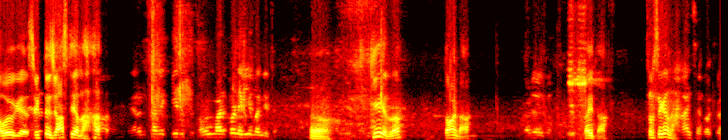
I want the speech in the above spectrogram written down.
ಅವಿಗೆ ಸಿಟ್ಟು ಜಾಸ್ತಿ ಅಲ್ಲ. ಎರಡು ಸಾರಿ ಕೀರಿತ್ತು. ಸೌಂಡ್ ಮಾಡ್ಕೊಂಡು ಇಲ್ಲಿ ಬಂದಿತ್ತು ಕೀ ಇಲ್ಲ ತಗೊಂಡ? ಆಯ್ತಾ? ಸರ್ ಸಿಗೋಣ? ಆಯ್ತು ಸರ್ ಓಕೆ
